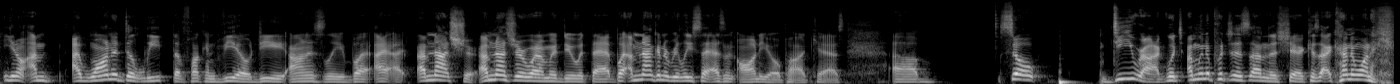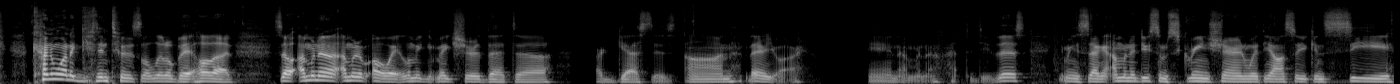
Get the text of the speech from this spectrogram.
you know I'm I want to delete the fucking VOD honestly, but I, I I'm not sure. I'm not sure what I'm to do with that, but I'm not to release it as an audio podcast. Uh, so D Rock, which I'm gonna put this on the share because I kind of want to kind of want to get into this a little bit. Hold on. So I'm gonna I'm gonna oh wait let me make sure that uh, our guest is on. There you are. And I'm gonna have to do this. Give me a second. I'm gonna do some screen sharing with y'all so you can see.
